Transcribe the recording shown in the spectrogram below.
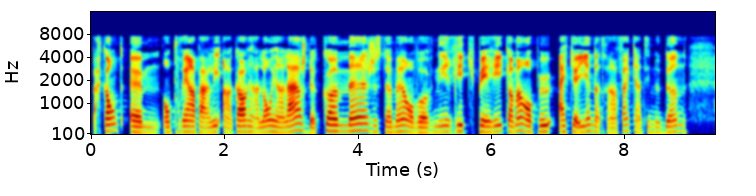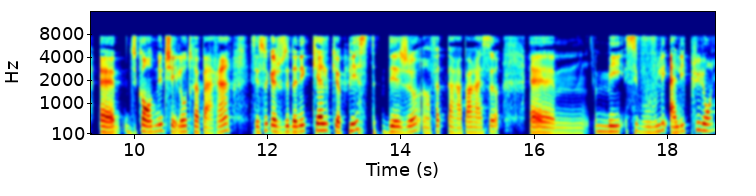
Par contre, euh, on pourrait en parler encore en long et en large de comment justement on va venir récupérer, comment on peut accueillir notre enfant quand il nous donne euh, du contenu de chez l'autre parent. C'est sûr que je vous ai donné quelques pistes déjà, en fait, par rapport à ça. Euh, mais si vous voulez aller plus loin,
